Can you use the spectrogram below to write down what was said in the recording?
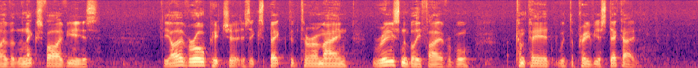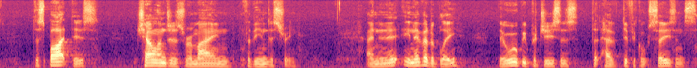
over the next five years, the overall picture is expected to remain reasonably favourable compared with the previous decade. Despite this, challenges remain for the industry, and ine- inevitably, there will be producers that have difficult seasons.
